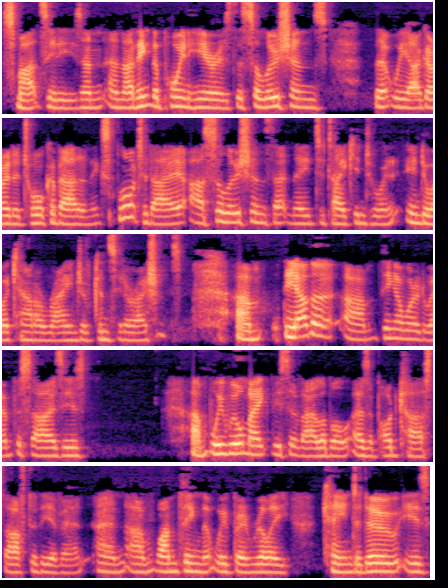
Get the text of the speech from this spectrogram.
smart cities. And and I think the point here is the solutions that we are going to talk about and explore today are solutions that need to take into into account a range of considerations. Um, the other um, thing I wanted to emphasise is. Um, we will make this available as a podcast after the event. And um, one thing that we've been really keen to do is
